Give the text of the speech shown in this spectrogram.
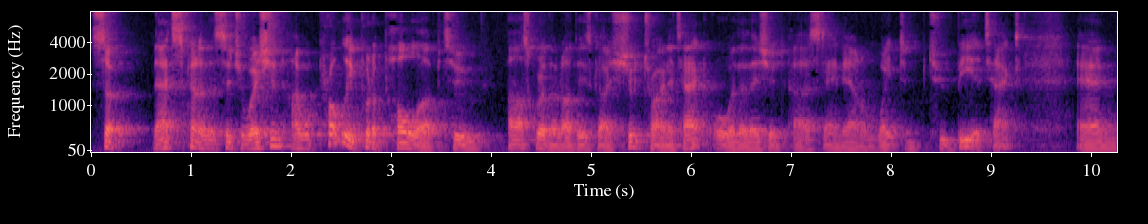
So that's kind of the situation. I will probably put a poll up to ask whether or not these guys should try and attack or whether they should uh, stand down and wait to, to be attacked. And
